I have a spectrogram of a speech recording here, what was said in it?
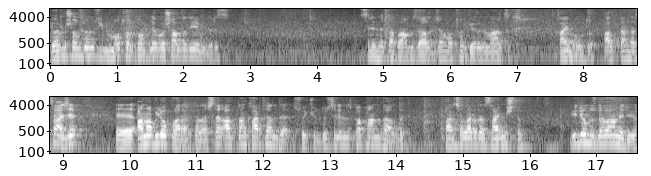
Görmüş olduğunuz gibi motor komple boşaldı diyebiliriz. Silindir kapağımızı alınca motor görünümü artık kayboldu. Alttan da sadece e, ana blok var arkadaşlar. Alttan kartel de söküldü. Silindir kapağını da aldık. Parçaları da saymıştım. Videomuz devam ediyor.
